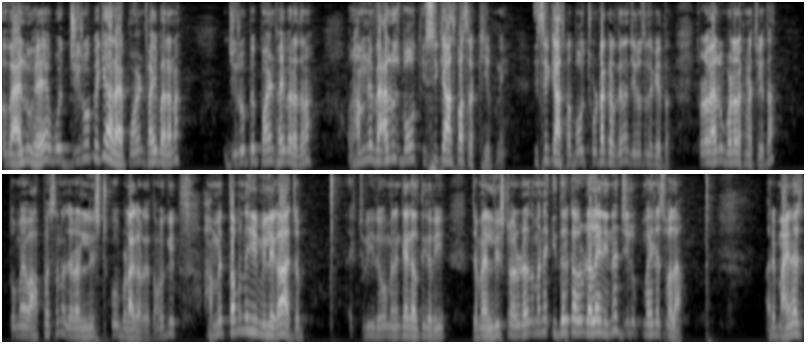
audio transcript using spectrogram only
वैल्यू है, वो ज़ीरो पे क्या आ रहा है? पॉइंट फाइव आ रहा है ना? ज़ीरो पे पॉइंट फाइव आ रहा था ना? और हमने वैल्यूज़ बहुत इसी के आसपास रखी अपनी, इसी के आसपास, बहुत छोटा कर दिया ना ज़ीरो से लेके था थोड़ा वैल्यू बड़ा रखना चाहिए था तो मैं वापस ना ज़रा लिस्ट को बड़ा कर देता हूँ, क्योंकि हमें तब नहीं ये मिलेगा जब एक्चुअली देखो, मैंने क्या गलती करी? जब मैंने लिस्ट में वैल्यू डाला तो मैंने इधर का वैल्यू डाला ही नहीं ना, ज़ीरो माइनस वाला। अरे माइनस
